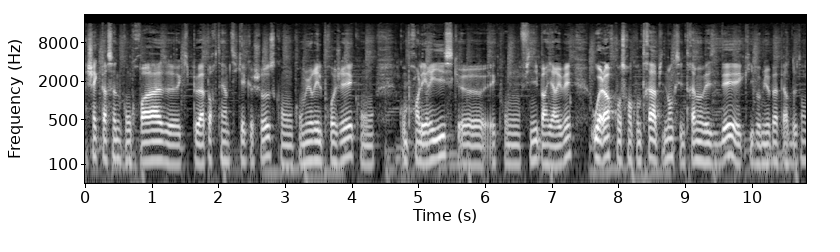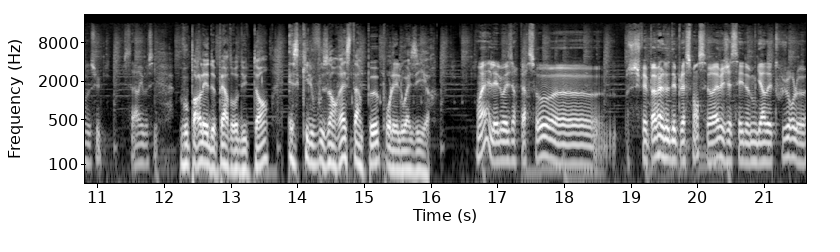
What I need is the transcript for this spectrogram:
à chaque personne qu'on croise, euh, qui peut apporter un petit quelque chose, qu'on mûrit le projet, qu'on prend les risques euh, et qu'on finit par y arriver. Ou alors qu'on se rend compte très rapidement que c'est une très mauvaise idée et qu'il vaut mieux pas perdre de temps dessus. Ça arrive aussi. Vous parlez de perdre du temps. Est-ce qu'il vous en reste un peu pour les loisirs? Ouais, les loisirs perso, euh, je fais pas mal de déplacements, c'est vrai, mais j'essaye de me garder toujours le,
